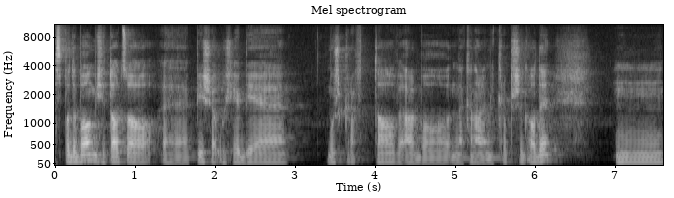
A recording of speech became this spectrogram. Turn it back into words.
Spodobało mi się to, co e, pisze u siebie Bushcraftowy albo na kanale Mikroprzygody. Mm,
